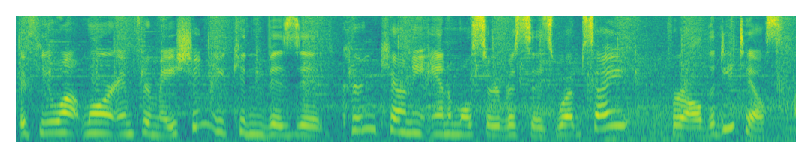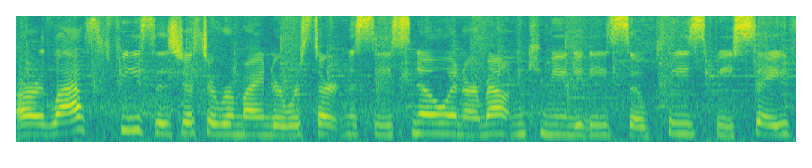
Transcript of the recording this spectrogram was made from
If you want more information, you can visit Kern County Animal Services website for all the details. Our last piece is just a reminder we're starting to see snow in our mountain communities, so please be safe.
